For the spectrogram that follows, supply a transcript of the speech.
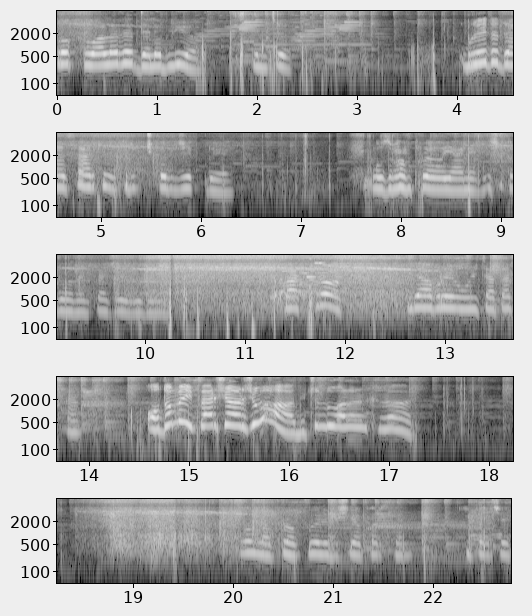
Brock duvarları delebiliyor. Sıkıntı. Buraya da delse herkes girip çıkabilecek buraya. O zaman pro yani. Hiç durmadan her şey oluyor. Bak Brock. Bir daha buraya ulti atarsan. Adamın hiper şarjı var. Bütün duvarları kırar. Valla Brock böyle bir şey yaparsan. Hiper şarj.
